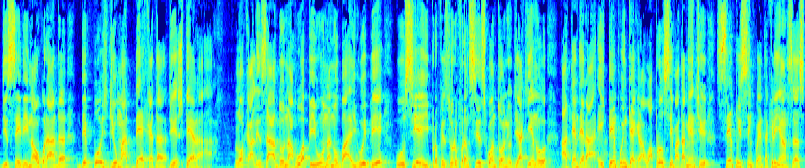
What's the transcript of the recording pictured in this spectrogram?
de ser inaugurada depois de uma década de espera. Localizado na rua Piúna, no bairro IP, o CIEI professor Francisco Antônio de Aquino atenderá em tempo integral aproximadamente 150 crianças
